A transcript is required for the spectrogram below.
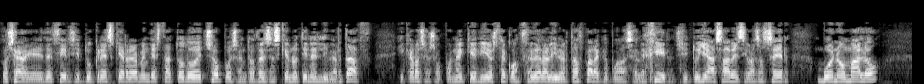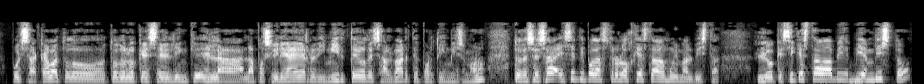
O sea, es decir, si tú crees que realmente está todo hecho, pues entonces es que no tienes libertad. Y claro, se supone que Dios te concede la libertad para que puedas elegir. Si tú ya sabes si vas a ser bueno o malo, pues se acaba todo, todo lo que es la, la, posibilidad de redimirte o de salvarte por ti mismo, ¿no? Entonces esa, ese tipo de astrología estaba muy mal vista. Lo que sí que estaba bien visto,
